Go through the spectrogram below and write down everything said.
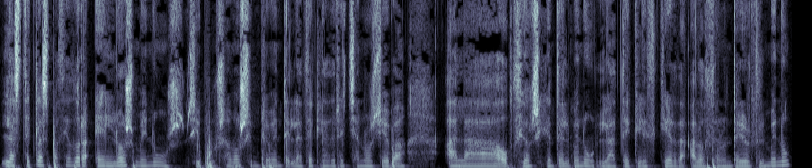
Las teclas espaciadora en los menús, si pulsamos simplemente la tecla derecha nos lleva a la opción siguiente del menú, la tecla izquierda a la opción anterior del menú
